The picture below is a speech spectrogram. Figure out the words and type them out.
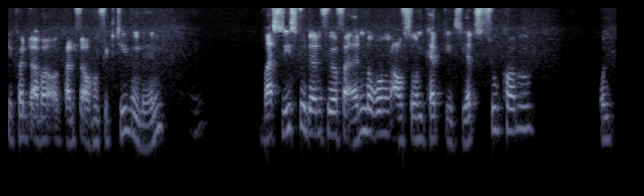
ihr könnt aber auch, kannst du auch einen fiktiven nehmen. Was siehst du denn für Veränderungen auf so einen CAP-Dienst jetzt zukommen? Und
